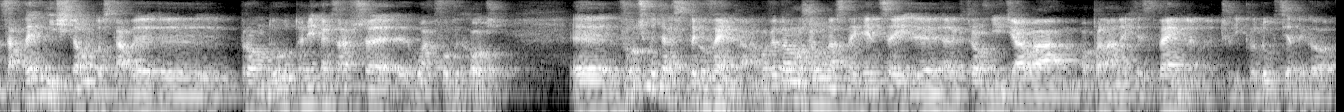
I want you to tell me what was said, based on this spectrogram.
zapewnić tą dostawę y, prądu to nie tak zawsze y, łatwo wychodzi. Y, Wróćmy teraz do tego węgla, no bo wiadomo, że u nas najwięcej y, elektrowni działa, opalanych jest węglem, czyli produkcja tego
